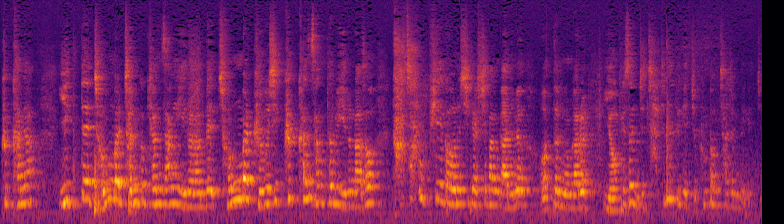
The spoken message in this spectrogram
극하냐? 이때 정말 전극 현상이 일어나는데 정말 그것이 극한 상태로 일어나서 가장 피해가 어느 시기가 심한가 아니면 어떤 건가를 여기서 이제 찾으면 되겠죠. 금방 찾으면 되겠죠.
